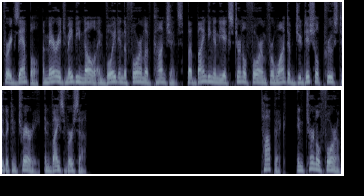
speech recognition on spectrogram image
for example, a marriage may be null and void in the forum of conscience, but binding in the external forum for want of judicial proofs to the contrary, and vice versa. Internal forum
